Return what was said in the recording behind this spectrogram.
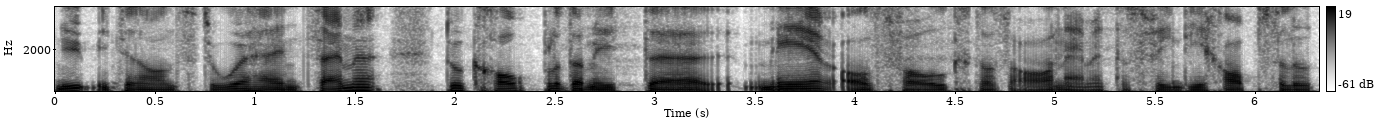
nichts miteinander zu tun haben, zusammen koppeln, damit äh, mehr als Volk das annehmen. Das finde ich absolut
